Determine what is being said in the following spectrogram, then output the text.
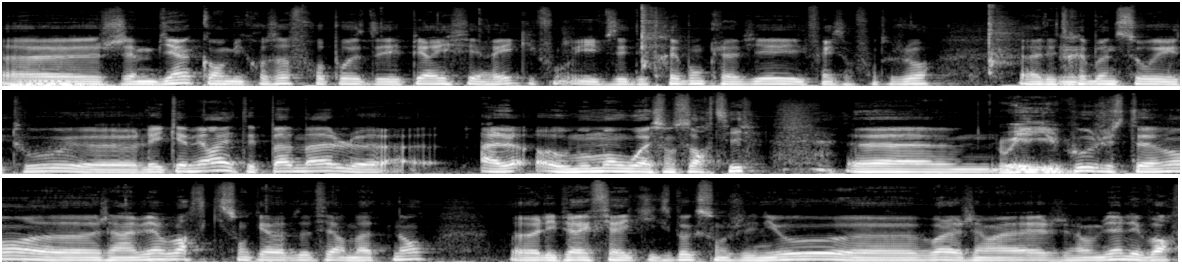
Euh. J'aime bien quand Microsoft propose des périphériques. Ils, font, ils faisaient des très bons claviers, enfin ils en font toujours, des très mm. bonnes souris et tout. les caméras étaient pas mal au moment où elles sont sorties. oui. Et du coup, justement, j'aimerais bien voir ce qu'ils sont capables de faire maintenant. les périphériques Xbox sont géniaux. voilà, j'aimerais bien les voir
